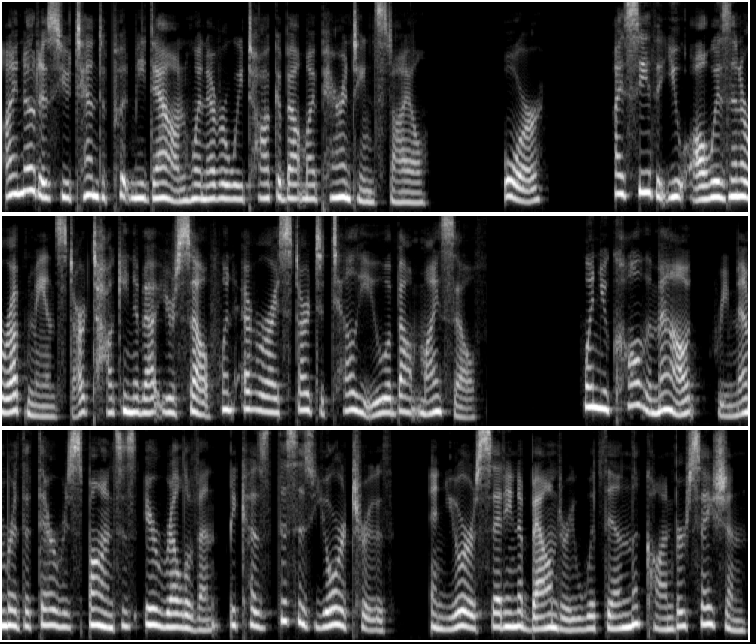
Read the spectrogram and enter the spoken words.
I notice you tend to put me down whenever we talk about my parenting style. Or, I see that you always interrupt me and start talking about yourself whenever I start to tell you about myself. When you call them out, remember that their response is irrelevant because this is your truth and you're setting a boundary within the conversation.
